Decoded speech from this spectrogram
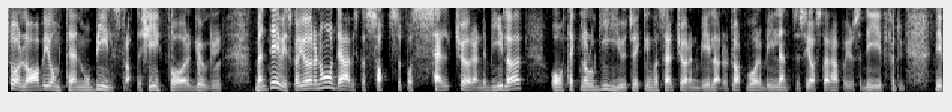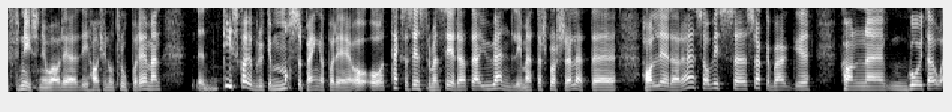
så la vi om til en mobilstrategi for Google. Men det vi skal gjøre nå, det er vi skal satse på selvkjørende biler og teknologiutvikling for selvkjørende biler. Det er klart Våre bilentusiaster her på huset de, de fnyser jo av det, de har ikke noe tro på det. Men de skal jo bruke masse penger på det. Og, og Texas Instruments sier at det er uendelig med etterspørsel etter halvledere. Så hvis eh, Zuckerberg eh, kan eh, gå ut av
